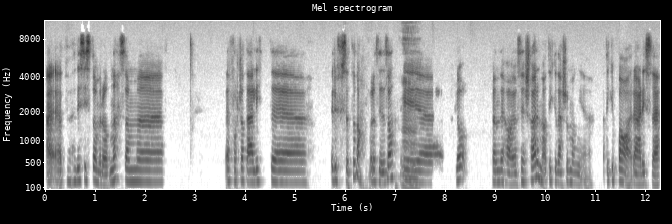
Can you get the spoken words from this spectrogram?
de siste områdene som uh, fortsatt er litt uh, rufsete, da, for å si det sånn. Mm. I, men det har jo sin sjarm at ikke det er så mange At det ikke bare er disse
